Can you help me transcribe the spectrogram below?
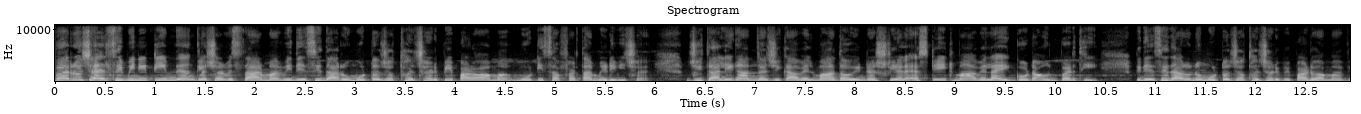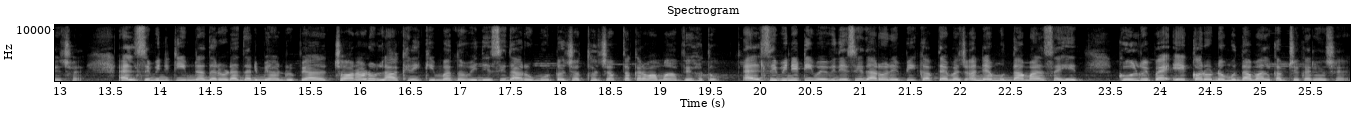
ભરૂચ એલસીબીની ટીમને અંકલેશ્વર વિસ્તારમાં વિદેશી દારૂ મોટો જથ્થો ઝડપી પાડવામાં મોટી સફળતા મેળવી છે. જીતાલી ગામ નજીક આવેલ માધવ ઇન્ડસ્ટ્રીયલ એસ્ટેટમાં આવેલા એક ગોડાઉન પરથી વિદેશી દારૂનો મોટો જથ્થો ઝડપી પાડવામાં આવ્યો છે. એલસીબીની ટીમના દરોડા દરમિયાન રૂપિયા ચોરાણું લાખની કિંમતનો વિદેશી દારૂ મોટો જથ્થો જપ્ત કરવામાં આવ્યો હતો. એલસીબીની ટીમે વિદેશી દારૂ અને પિકઅપ તેમજ અન્ય મુદ્દામાલ સહિત કુલ રૂપિયા એક કરોડનો મુદ્દામાલ કબજે કર્યો છે.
